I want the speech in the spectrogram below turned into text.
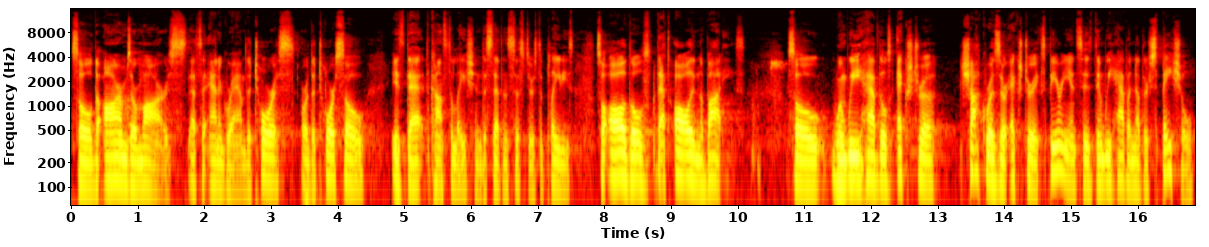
So the arms are Mars, that's an anagram. The Taurus or the torso is that constellation, the seven sisters, the Pleiades. So all those, that's all in the bodies. So when we have those extra chakras or extra experiences, then we have another spatial.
